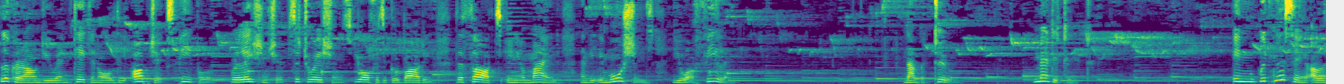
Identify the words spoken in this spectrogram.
Look around you and take in all the objects, people, relationships, situations, your physical body, the thoughts in your mind, and the emotions you are feeling. Number two, meditate. In witnessing our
